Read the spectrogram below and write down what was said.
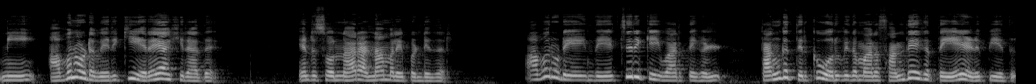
நீ அவனோட வெறிக்கு இரையாகிறாத என்று சொன்னார் அண்ணாமலை பண்டிதர். அவருடைய இந்த எச்சரிக்கை வார்த்தைகள் தங்கத்திற்கு ஒரு விதமான சந்தேகத்தையே எழுப்பியது.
